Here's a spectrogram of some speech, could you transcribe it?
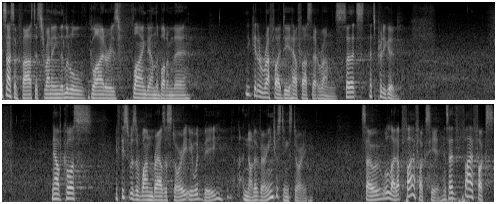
it's nice and fast. It's running. The little glider is flying down the bottom there. You get a rough idea how fast that runs. So that's, that's pretty good. Now, of course, if this was a one browser story, it would be not a very interesting story. So we'll load up Firefox here. And so Firefox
